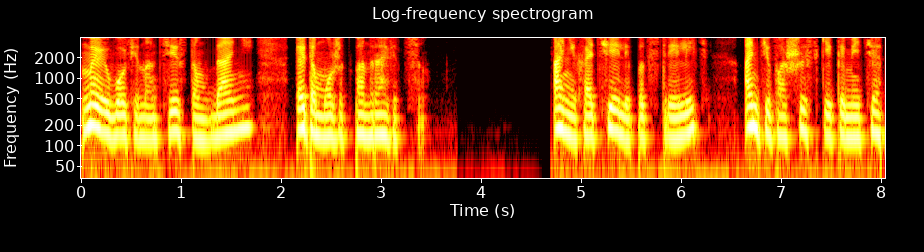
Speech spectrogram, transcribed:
но его финансистам в Дании это может понравиться. Они хотели подстрелить антифашистский комитет,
